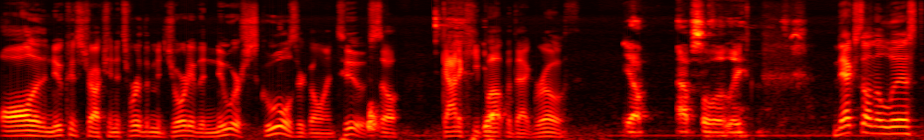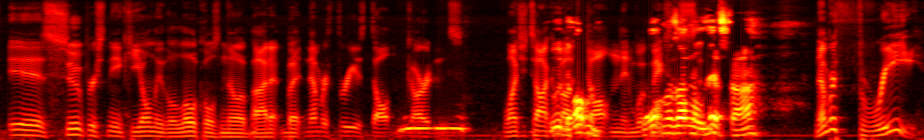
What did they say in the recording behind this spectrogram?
all of the new construction. It's where the majority of the newer schools are going too. So got to keep Yep. up with that growth. Yep, absolutely. Next on the list is super sneaky. Only the locals know about it. But number three is Dalton Gardens. Why don't you talk Ooh, about Dalton. Dalton, and what Dalton makes was on the list, huh? number three?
